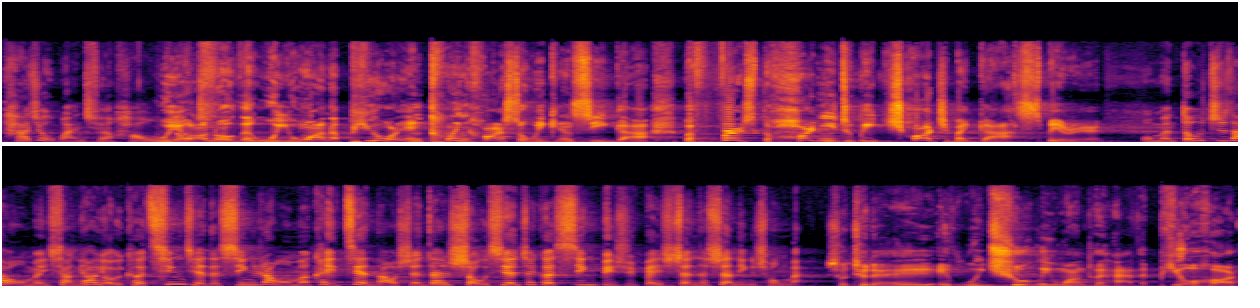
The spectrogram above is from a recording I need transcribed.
它就完全毫无 We 用 all know。that we want a pure and clean heart so we can see God. But first, the heart needs to be charged by God's Spirit. 我们都知道，我们想要有一颗清洁的心，让我们可以见到神，但首先这颗心必须被神的圣灵充满。So today, if we truly want to have a pure heart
